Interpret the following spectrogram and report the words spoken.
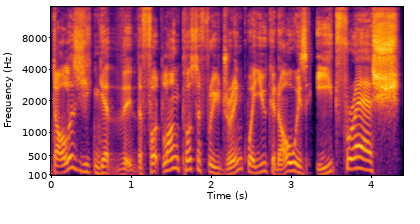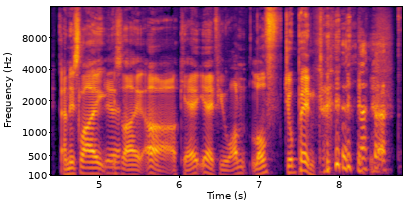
dollars you can get the, the foot long plus a free drink, where you can always eat fresh, and it's like it's like oh okay yeah if you want love jump in.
